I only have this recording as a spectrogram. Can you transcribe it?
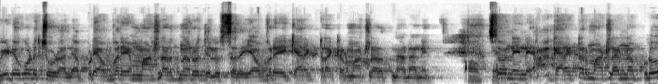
వీడియో కూడా చూడాలి. అప్పుడు ఎవరు ఏం మాట్లాడుతున్నారో తెలుస్తుంది. ఎవరు ఏ క్యారెక్టర్ ఎక్కడ మాట్లాడుతున్నాడని. సో నేను ఆ క్యారెక్టర్ మాట్లాడినప్పుడు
